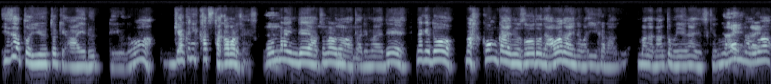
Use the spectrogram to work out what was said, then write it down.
いざという時会えるっていうのは、逆に価値高まるじゃないですか。うん。オンラインで集まるのは当たり前で、だけど、まあ、今回の騒動で会わないのがいいから、まだ何とも言えないですけども、本来は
